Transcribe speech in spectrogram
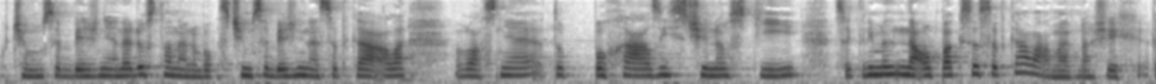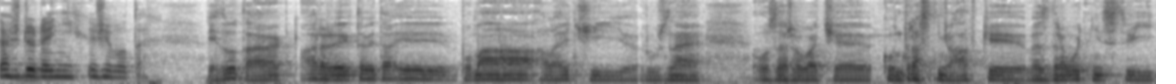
k čemu se běžně nedostane nebo s čím se běžně nesetká, ale vlastně to pochází z činností, se kterými naopak se setkáváme v našich každodenních životech. Je to tak a radioaktivita i pomáhá a léčí různé ozařovače, kontrastní látky ve zdravotnictví,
